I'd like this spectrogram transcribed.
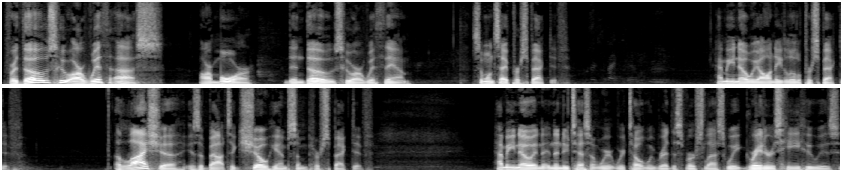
For those who are with us are more than those who are with them. Someone say perspective. How many know we all need a little perspective? Elisha is about to show him some perspective. How many know in, in the New Testament we're, we're told, we read this verse last week, greater is he who is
